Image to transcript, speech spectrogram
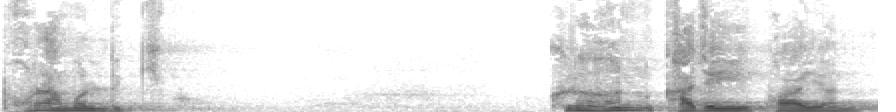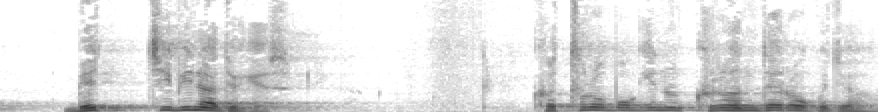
보람을 느끼고 그러한 가정이 과연 몇 집이나 되겠습니까? 겉으로 보기는 그런 대로 그저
